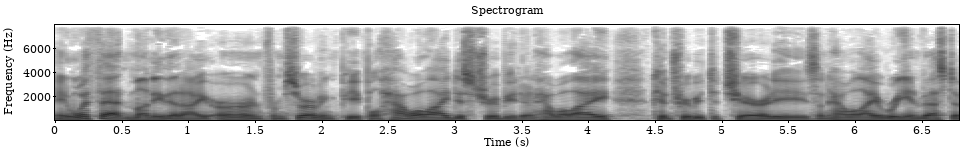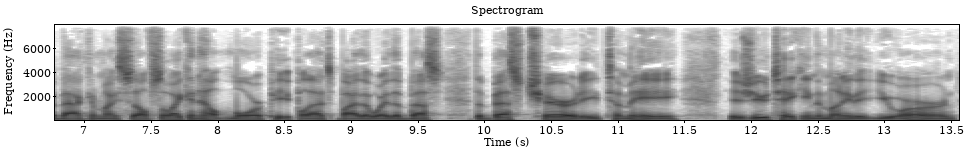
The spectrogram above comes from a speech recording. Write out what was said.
And with that money that I earn from serving people, how will I distribute it? How will I contribute to charities? And how will I reinvest it back in myself so I can help more people? That's by the way the best the best charity to me is you taking the money that you earn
